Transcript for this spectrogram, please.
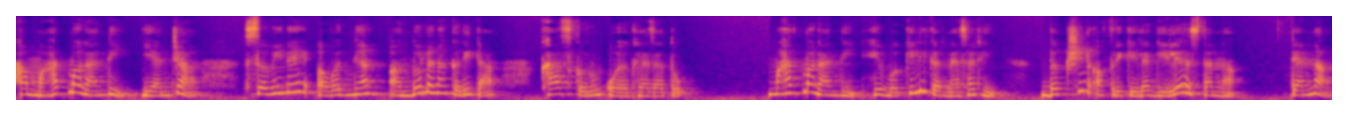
हा महात्मा गांधी यांच्या सविनय अवज्ञा आंदोलनाकरिता खास करून ओळखला जातो. महात्मा गांधी हे वकिली करण्यासाठी दक्षिण आफ्रिकेला गेले असताना त्यांना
